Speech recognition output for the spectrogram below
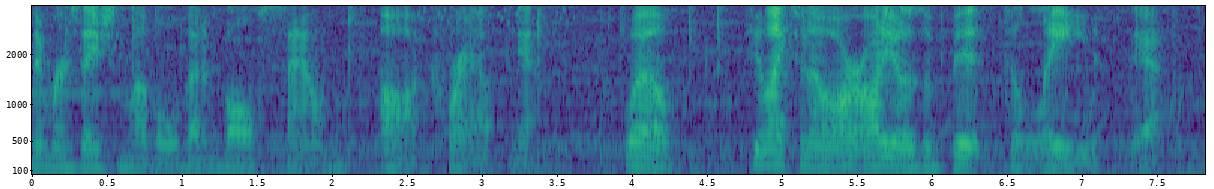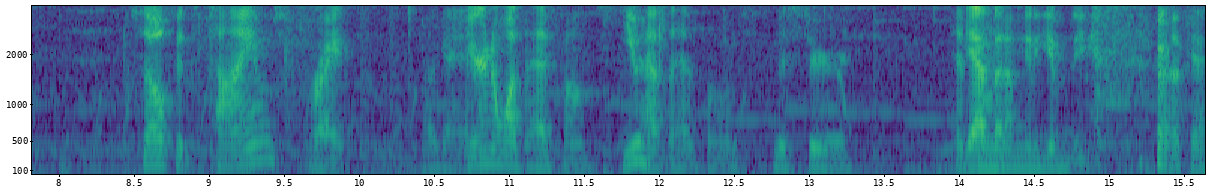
memorization level that involves sound. Aw, crap. Yeah. Well, if you'd like to know, our audio is a bit delayed. Yeah. So if it's timed, Right. okay. You're gonna want the headphones. You have the headphones, Mister. Yeah, but I'm gonna give them to you. okay.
